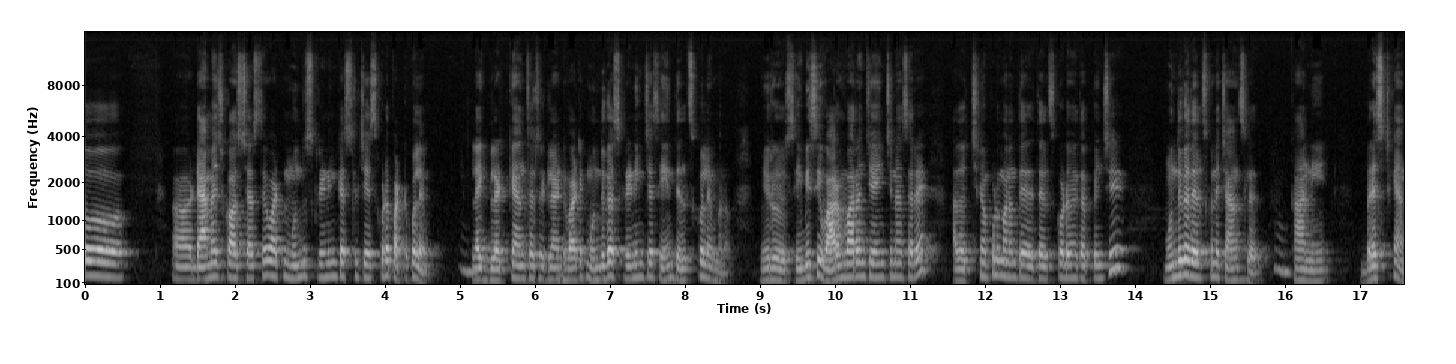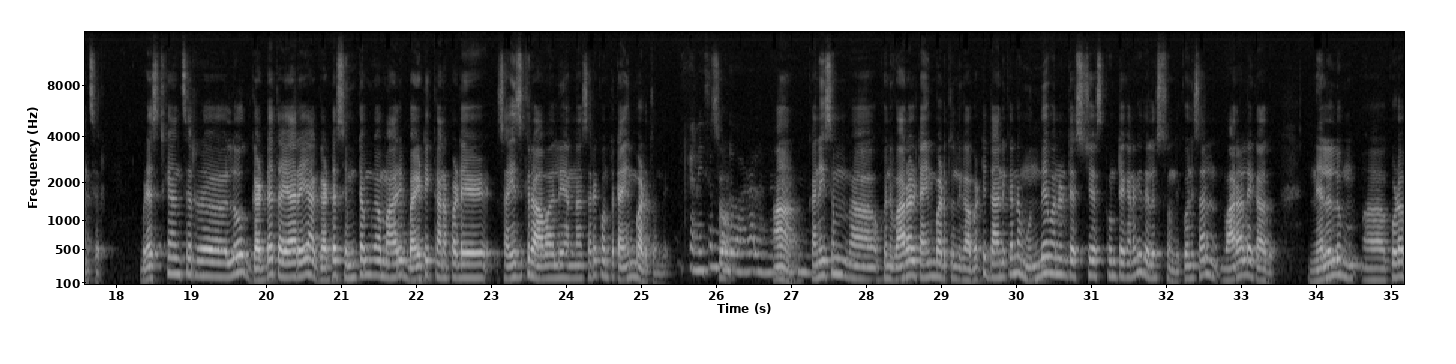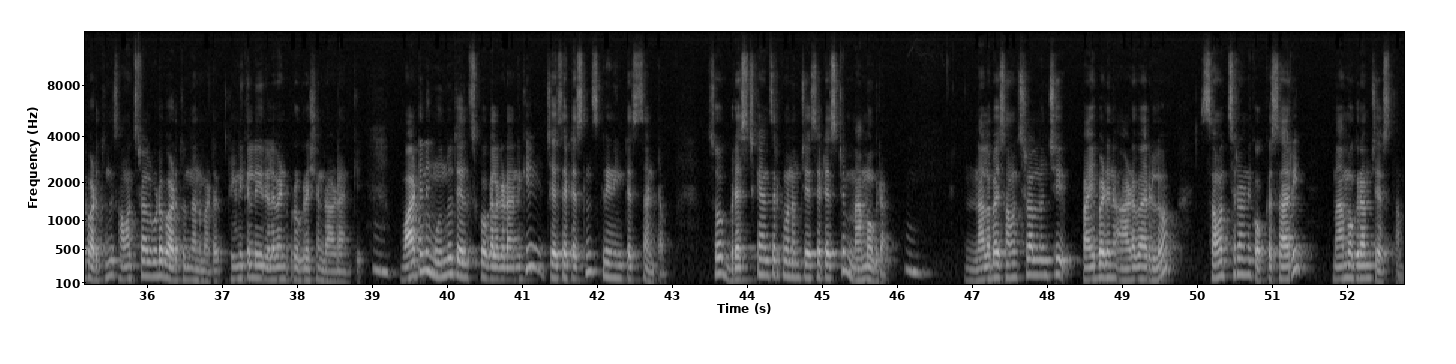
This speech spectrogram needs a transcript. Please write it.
డ్యామేజ్ కాజ్ చేస్తే వాటిని ముందు స్క్రీనింగ్ టెస్టులు చేసి కూడా పట్టుకోలేం. లైక్ బ్లడ్ క్యాన్సర్స్ ఇట్లాంటి వాటికి ముందుగా స్క్రీనింగ్ చేసి ఏం తెలుసుకోలేం మనం. మీరు సిబిసి వారం వారం చేయించినా సరే అది వచ్చినప్పుడు మనం తెలుసుకోవడమే తప్పించి ముందుగా తెలుసుకునే ఛాన్స్ లేదు. కానీ బ్రెస్ట్ క్యాన్సర్. బ్రెస్ట్ క్యాన్సర్లో గడ్డ తయారయ్యి ఆ గడ్డ సిమ్టమ్గా మారి బయటికి కనపడే సైజుకి రావాలి అన్నా సరే కొంత టైం పడుతుంది. కనీసం కొన్ని వారాలు టైం పడుతుంది కాబట్టి దానికన్నా ముందే మనం టెస్ట్ చేసుకుంటే కనుక తెలుస్తుంది. కొన్నిసార్లు వారాలే కాదు నెలలు కూడా పడుతుంది సంవత్సరాలు కూడా పడుతుంది అనమాట క్లినికల్లీ రిలవెంట్ ప్రోగ్రెషన్ రావడానికి. వాటిని ముందు తెలుసుకోగలగడానికి చేసే టెస్ట్ని స్క్రీనింగ్ టెస్ట్ అంటాం. సో బ్రెస్ట్ క్యాన్సర్కి మనం చేసే టెస్ట్ మ్యామోగ్రామ్. నలభై సంవత్సరాల నుంచి పైబడిన ఆడవారిలో సంవత్సరానికి ఒక్కసారి మ్యామోగ్రామ్ చేస్తాం.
